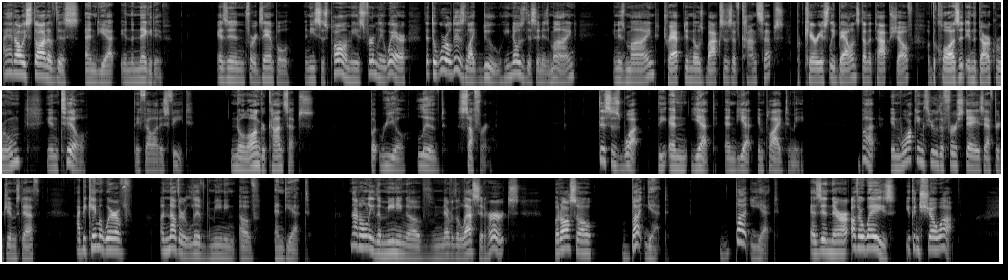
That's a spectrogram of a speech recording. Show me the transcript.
I had always thought of this and yet in the negative. As in, for example, in Issa's poem, he is firmly aware that the world is like dew. He knows this in his mind. In his mind, trapped in those boxes of concepts, precariously balanced on the top shelf of the closet in the dark room, until they fell at his feet. No longer concepts, but real, lived suffering. This is what the and yet and yet implied to me. But in walking through the first days after Jim's death, I became aware of another lived meaning of and yet. Not only the meaning of nevertheless it hurts, but also but yet. But yet. As in, there are other ways you can show up.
